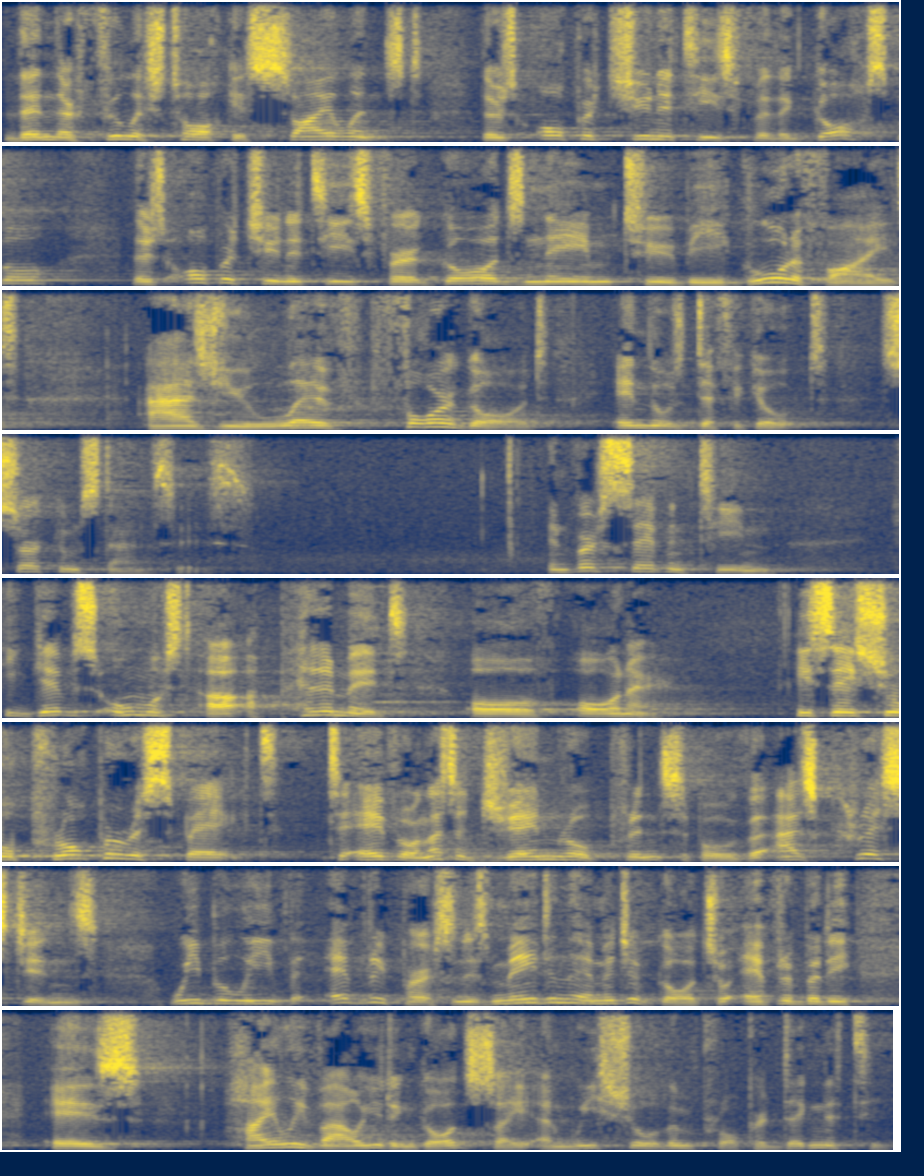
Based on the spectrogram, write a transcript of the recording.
then their foolish talk is silenced. There's opportunities for the gospel, there's opportunities for God's name to be glorified as you live for God in those difficult circumstances. In verse 17, he gives almost a, a pyramid of honour. He says, show proper respect to everyone. That's a general principle that as Christians, we believe that every person is made in the image of God, so everybody is highly valued in God's sight, and we show them proper dignity.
